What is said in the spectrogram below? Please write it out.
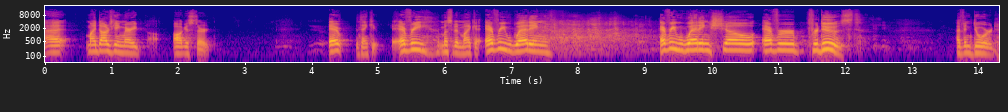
Uh, my daughter's getting married August 3rd. Every, thank you. Every, must have been Micah, every wedding, every wedding show ever produced, I've endured.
